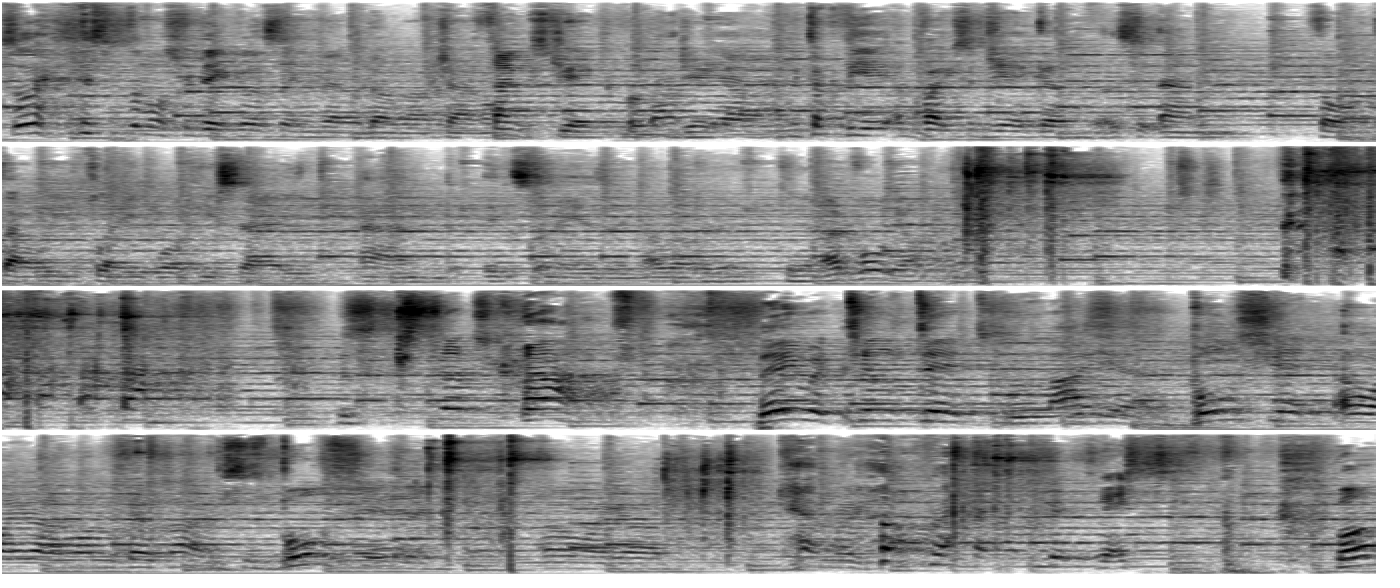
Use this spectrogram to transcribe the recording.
So this is the most ridiculous thing we've ever done on our channel. Thanks, Jake. That- Jake. yeah, we took the advice of Jacob and thought that we'd play what he said, and it's amazing. I love it. I'd hold you. Such crap. They were tilted. Liar. Bullshit. Oh my god, I won the first time. This is bullshit. Oh my god. Cameron got mad on Christmas. What?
